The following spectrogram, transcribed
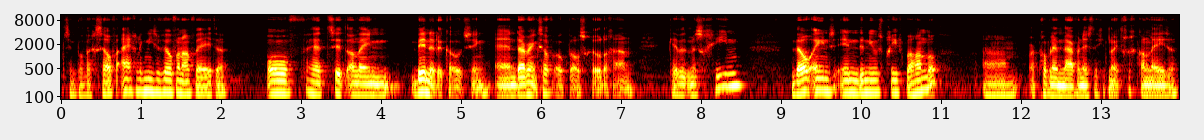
simpelweg zelf eigenlijk niet zoveel van af weten. Of het zit alleen binnen de coaching. En daar ben ik zelf ook wel schuldig aan. Ik heb het misschien wel eens in de nieuwsbrief behandeld. Um, maar het probleem daarvan is dat je het nooit terug kan lezen.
